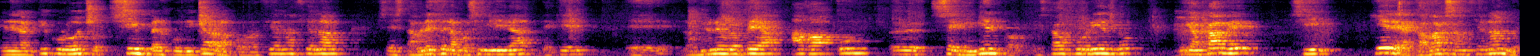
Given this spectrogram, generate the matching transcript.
en el artículo 8, sin perjudicar a la población nacional, se establece la posibilidad de que eh, la Unión Europea haga un eh, seguimiento a lo que está ocurriendo y acabe, si quiere acabar sancionando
